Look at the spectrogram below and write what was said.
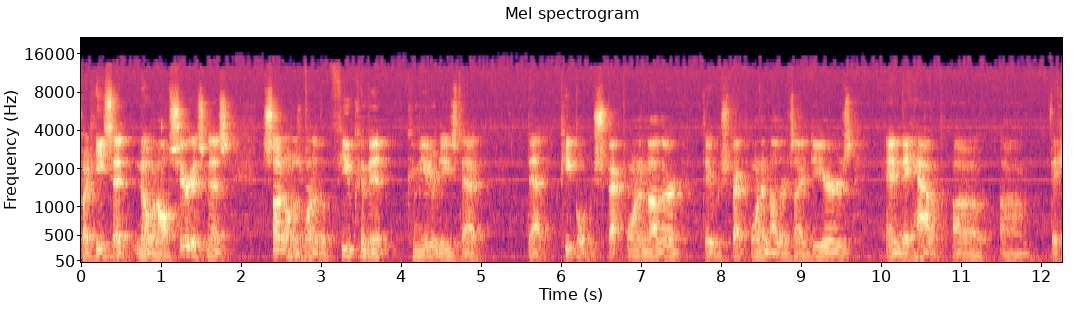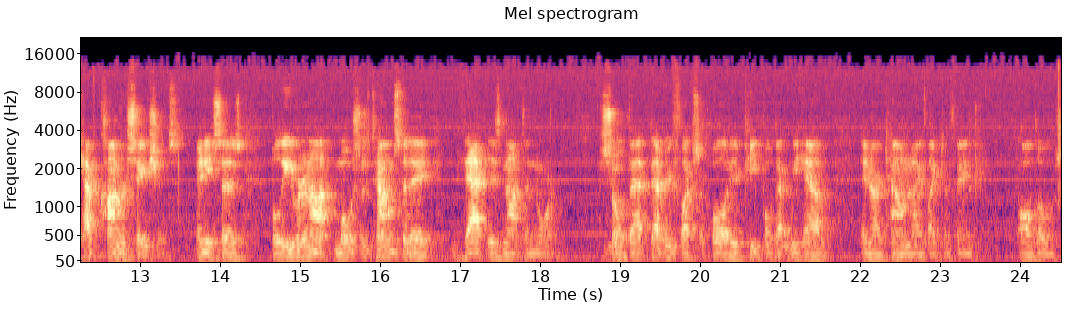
but he said, no, in all seriousness, Sunderland is one of the few commit, communities that, that people respect one another, they respect one another's ideas, and they have, uh, um, they have conversations. And he says, believe it or not, most of the towns today, that is not the norm. So that, that reflects the quality of people that we have in our town, and I'd like to thank all those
